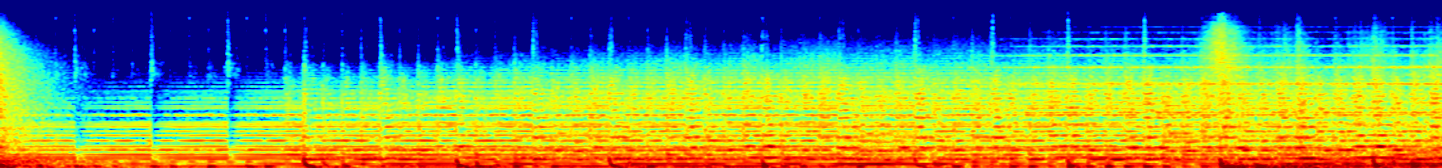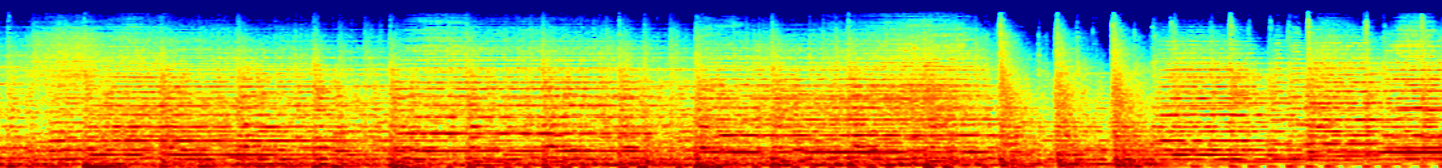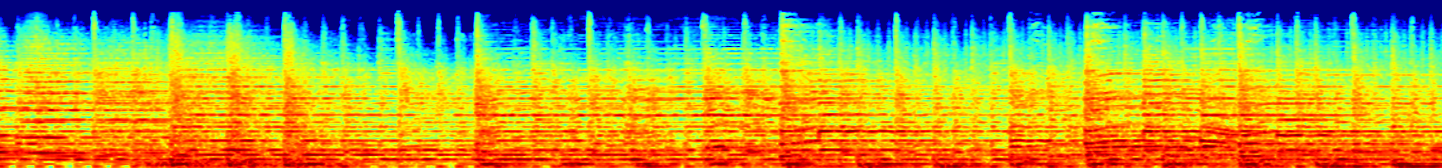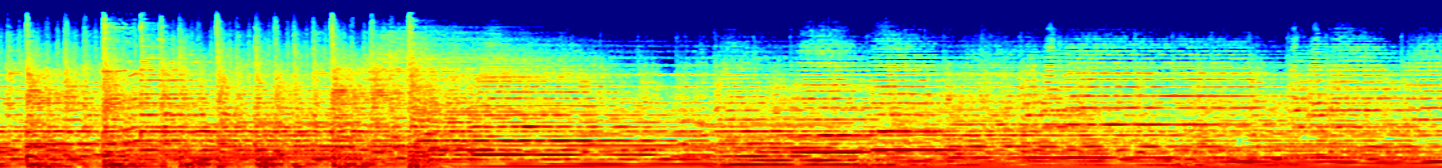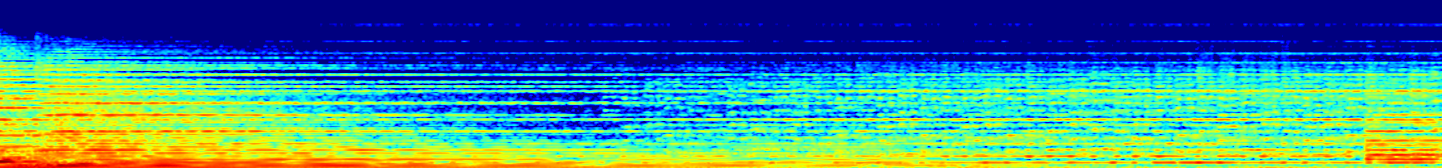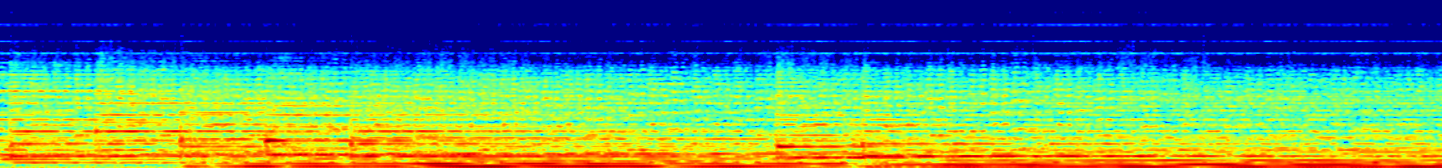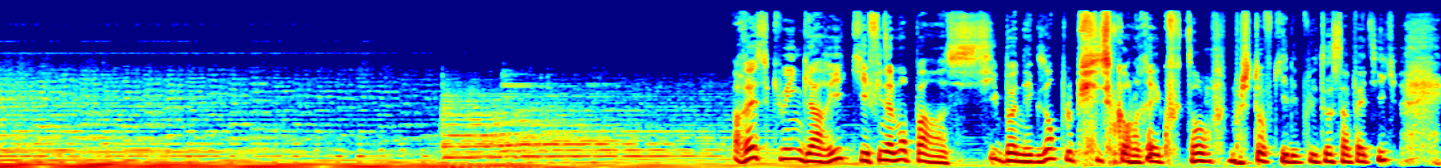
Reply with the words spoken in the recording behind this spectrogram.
Rescuing Harry, qui est finalement pas un si bon exemple, puisqu'en le réécoutant, moi je trouve qu'il est plutôt sympathique,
